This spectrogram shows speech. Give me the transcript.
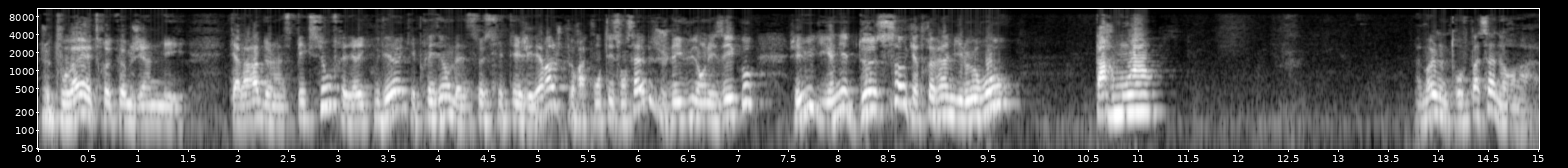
Je pourrais être comme j'ai un de mes camarades de l'inspection, Frédéric Oudéa, qui est président de la Société Générale. Je peux raconter son salaire, parce que je l'ai vu dans les échos. J'ai vu qu'il gagnait 280 000 euros par mois. Ben moi, je ne trouve pas ça normal.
